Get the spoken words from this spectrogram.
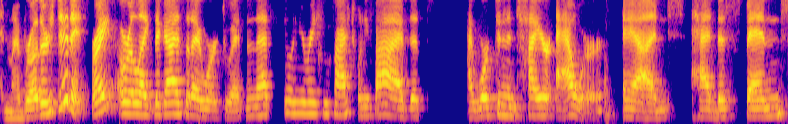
and my brothers didn't, right? Or like the guys that I worked with. And that's when you're making 525, that's I worked an entire hour and had to spend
